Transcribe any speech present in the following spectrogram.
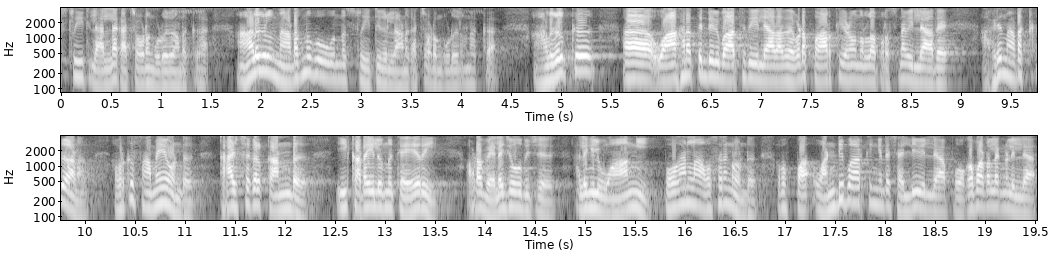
സ്ട്രീറ്റിലല്ല കച്ചവടം കൂടുതൽ നടക്കുക. ആളുകൾ നടന്നു പോകുന്ന സ്ട്രീറ്റുകളിലാണ് കച്ചവടം കൂടുതൽ നടക്കുക. ആളുകൾക്ക് വാഹനത്തിന്റെ ഒരു ബാധ്യതയില്ലാതെ അത് എവിടെ പാർക്ക് ചെയ്യണമെന്നുള്ള പ്രശ്നമില്ലാതെ അവർ നടക്കുകയാണ്. അവർക്ക് സമയമുണ്ട്. കാഴ്ചകൾ കണ്ട് ഈ കടയിലൊന്ന് കയറി അവിടെ വില ചോദിച്ച് അല്ലെങ്കിൽ വാങ്ങി പോകാനുള്ള അവസരങ്ങളുണ്ട്. അപ്പോൾ വണ്ടി പാർക്കിങ്ങിന്റെ ശല്യമില്ല പുകപടലങ്ങളില്ല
